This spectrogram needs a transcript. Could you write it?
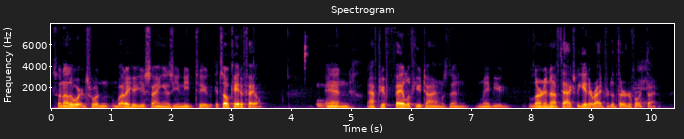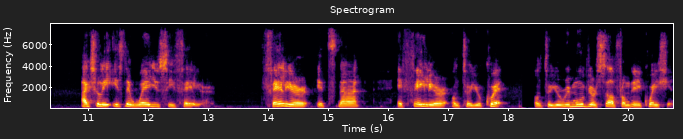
So, in other words, what I hear you saying is you need to. It's okay to fail, mm-hmm. and after you fail a few times, then maybe you learn enough to actually get it right for the third or fourth time actually it's the way you see failure. Failure, it's not a failure until you quit, until you remove yourself from the equation.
